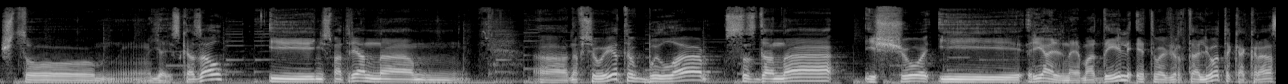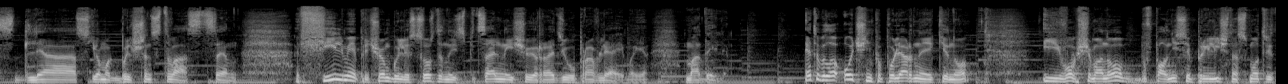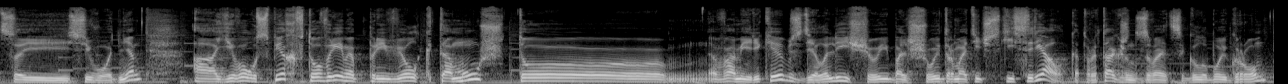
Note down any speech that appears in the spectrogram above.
что я и сказал. И несмотря на, э, на все это, была создана еще и реальная модель этого вертолета как раз для съемок большинства сцен в фильме, причем были созданы специально еще и радиоуправляемые модели. Это было очень популярное кино. И, в общем, оно вполне себе прилично смотрится и сегодня. А его успех в то время привел к тому, что в Америке сделали еще и большой драматический сериал, который также называется «Голубой гром».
